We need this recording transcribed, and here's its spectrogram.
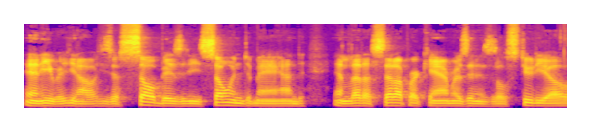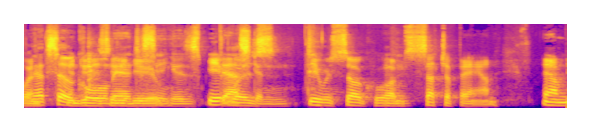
And he was, you know, he's just so busy. He's so in demand, and let us set up our cameras in his little studio. And that's so and cool, man. Just seeing his it desk was, and it was so cool. I'm such a fan. Um,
